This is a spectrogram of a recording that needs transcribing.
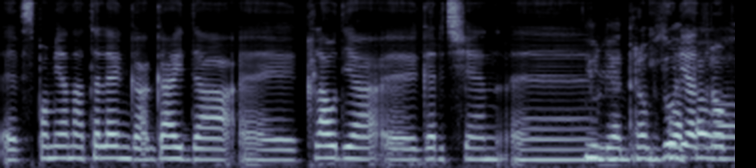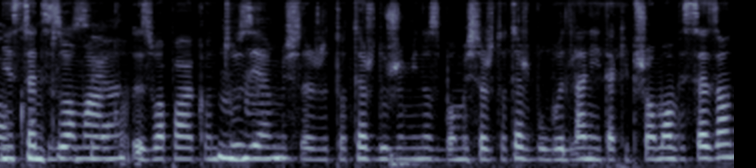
E, Wspomniana Telenga, Gajda, e, Klaudia e, Gercien, e, Julia Drop Julia Drop niestety kontuzję. złamała, złapała kontuzję. Mhm. Myślę, że to też duży minus, bo myślę, że to też byłby dla niej taki przełomowy sezon.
